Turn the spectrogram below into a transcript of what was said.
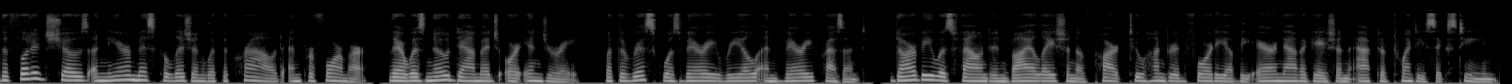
The footage shows a near miss collision with the crowd and performer. There was no damage or injury, but the risk was very real and very present. Darby was found in violation of Part 240 of the Air Navigation Act of 2016,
